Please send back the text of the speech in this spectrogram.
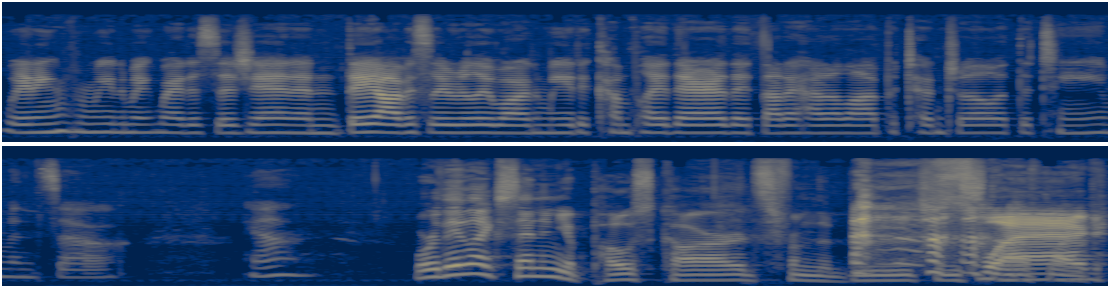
waiting for me to make my decision. And they obviously really wanted me to come play there. They thought I had a lot of potential with the team. And so, yeah. Were they like sending you postcards from the beach and stuff? Flag. Like,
